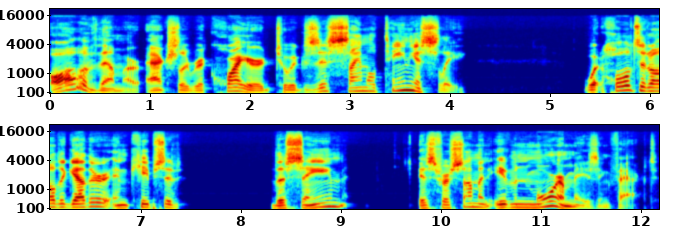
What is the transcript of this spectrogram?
all of them are actually required to exist simultaneously. What holds it all together and keeps it the same is for some an even more amazing fact.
